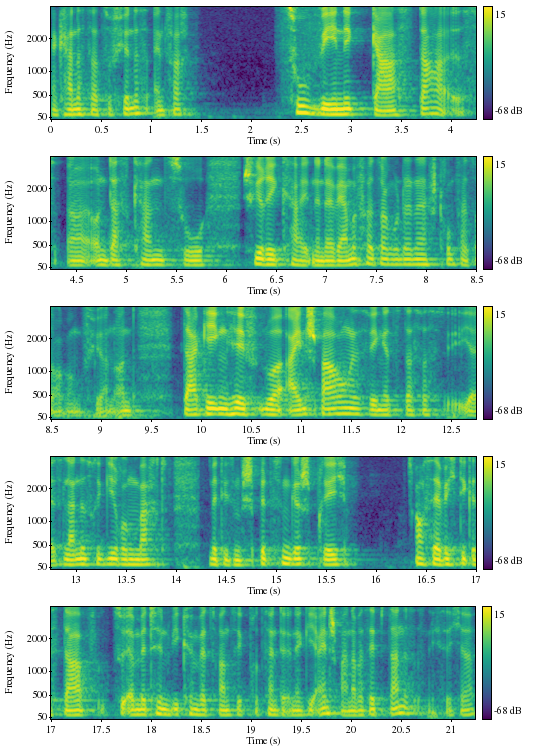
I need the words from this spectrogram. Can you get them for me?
dann kann das dazu führen, dass einfach zu wenig Gas da ist. Äh, und das kann zu Schwierigkeiten in der Wärmeversorgung oder in der Stromversorgung führen. Und dagegen hilft nur Einsparungen. Deswegen jetzt das, was ihr als Landesregierung macht, mit diesem Spitzengespräch. Auch sehr wichtig ist da zu ermitteln, wie können wir 20 Prozent der Energie einsparen. Aber selbst dann ist es nicht sicher,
